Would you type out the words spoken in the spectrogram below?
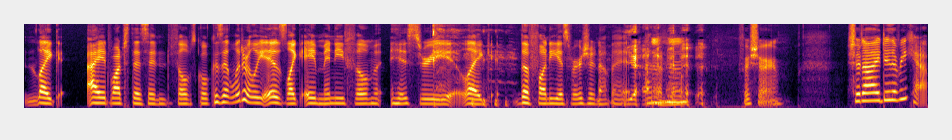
like I had watched this in film school because it literally is like a mini film history, like the funniest version of it. Yeah. I don't know. For sure. Should I do the recap?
